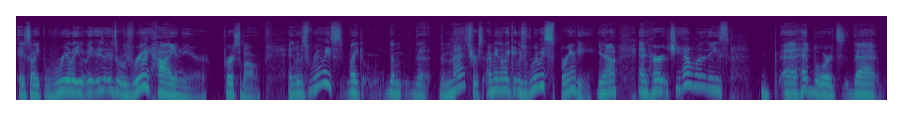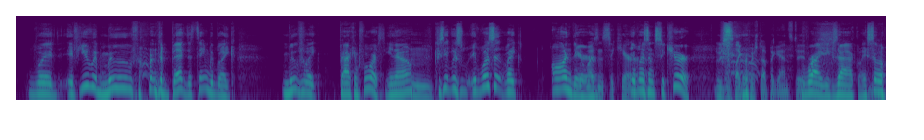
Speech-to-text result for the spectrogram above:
is like really it, it was really high in the air. First of all, and it was really like the the the mattress. I mean, like it was really springy, you know. And her she had one of these uh, headboards that would if you would move on the bed, the thing would like move like back and forth, you know, because it was it wasn't like on there. It wasn't secure. It wasn't secure. It was just like pushed up against it. Right, exactly. So,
